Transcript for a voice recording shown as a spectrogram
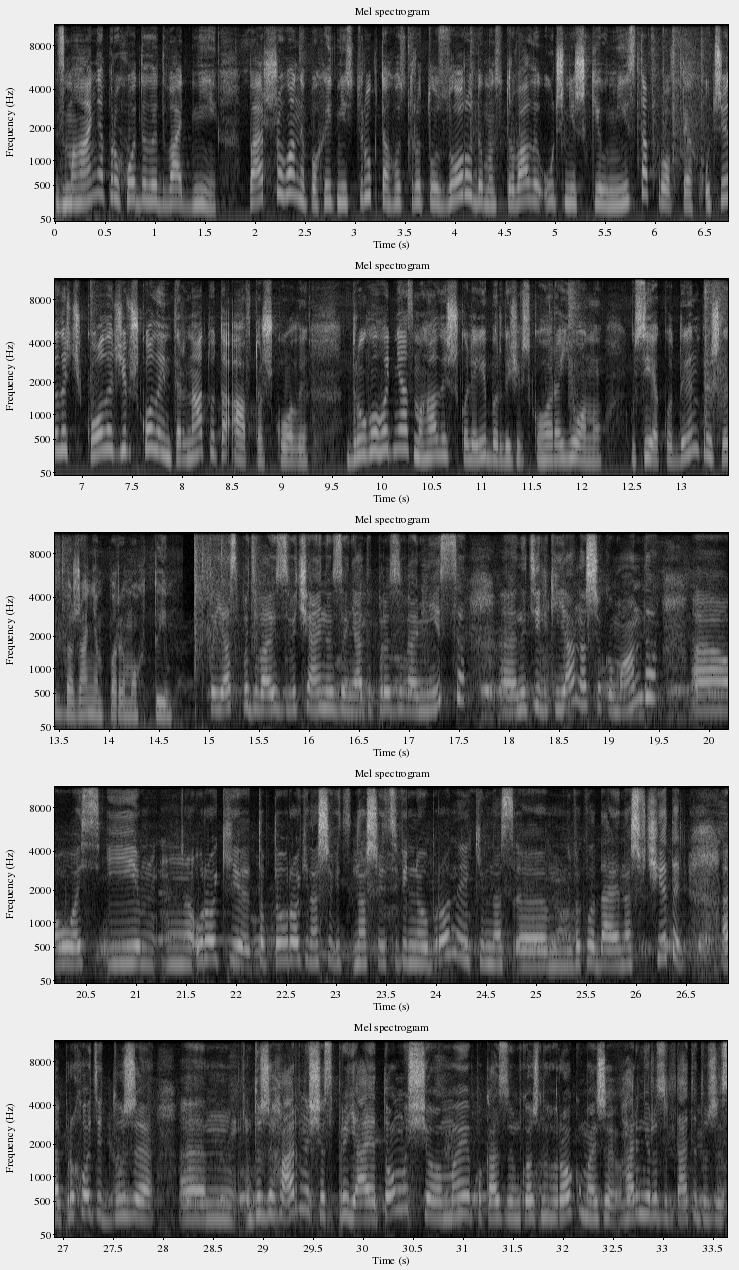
Змагання проходили два дні. Першого непохитність рук та гостроту зору демонстрували учні шкіл міста, профтехучилищ, коледжів, школи-інтернату та автошколи. Другого дня змагались школярі Бердичівського району. Усі як один прийшли з бажанням перемогти. То я сподіваюся, звичайно, зайняти призове місце. Е, Не тільки я, наша команда. Е, Ось і уроки, тобто уроки нашої нашої цивільної оборони, які в нас е, викладає наш вчитель, проходять дуже, дуже гарно, що сприяє тому, що ми показуємо кожного року майже гарні результати дуже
